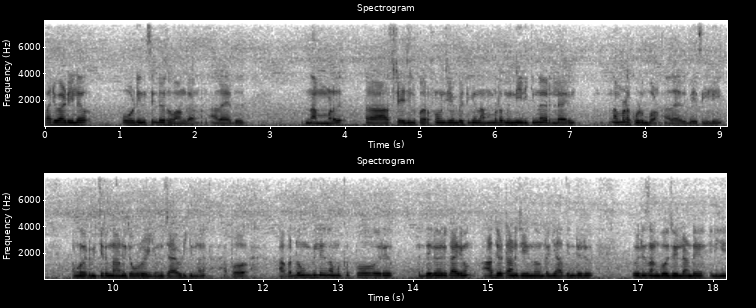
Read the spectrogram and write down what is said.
പരിപാടിയിലെ ഓഡിയൻസിന്റെ ഒരു സ്വഭാവം കാരണമാണ് അതായത് നമ്മൾ ആ സ്റ്റേജിൽ പെർഫോം ചെയ്യുമ്പോഴത്തേക്കും നമ്മുടെ മുന്നിൽ ഇരിക്കുന്നവരെല്ലാവരും നമ്മുടെ കുടുംബമാണ്. അതായത് ബേസിക്കലി നമ്മൾ ഒരുമിച്ചിരുന്നാണ് ചോറ് കഴിക്കുന്നത് ചായ കുടിക്കുന്നത്. അപ്പോൾ അവരുടെ മുമ്പിൽ നമുക്കിപ്പോൾ ഒരു എന്തെങ്കിലും ഒരു കാര്യം ആദ്യമായിട്ടാണ് ചെയ്യുന്നുണ്ടെങ്കിൽ അതിന്റെ ഒരു ഒരു സങ്കോചം ഇല്ലാണ്ട് എനിക്ക്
